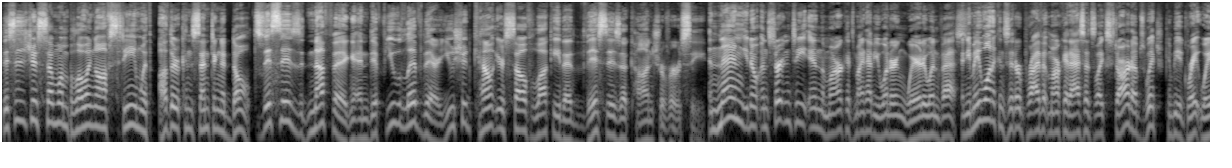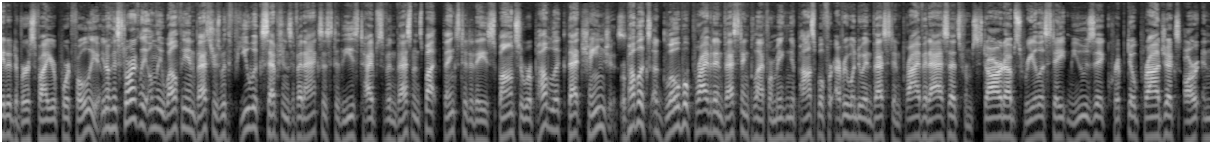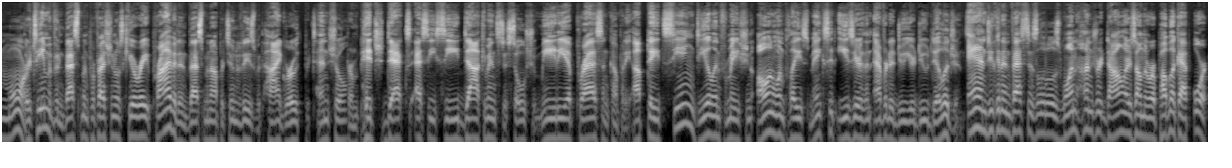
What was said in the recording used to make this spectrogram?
this is just someone blowing off steam with other consenting adults. This is nothing. And if you live there, you should count yourself lucky that this is a controversy. And then, you know, uncertainty in the markets might have you wondering where to invest. And you may want to consider private market assets like startups, which can be a great way to diversify your portfolio. You know, historically, only wealthy investors with few exceptions have had access to these types of investments. But thanks to today's sponsor, Republic, that changes. Republic's a global private investing platform making it possible for everyone to invest in private assets from startups, real estate, music, crypto projects, art, and more. Their team of investment professionals curate private investment opportunities with high growth potential. From pitch decks, SEC documents to social media, press, and company updates, seeing deal information all in one place makes it easier than ever to do your due diligence. And you can invest as little as $100 on the Republic app or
